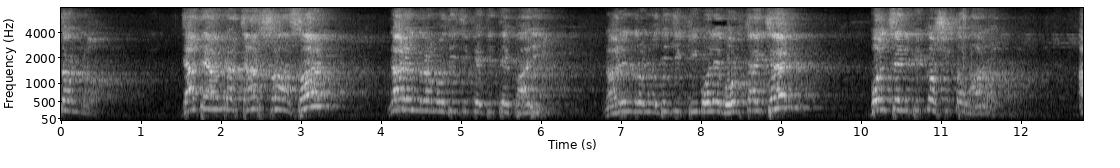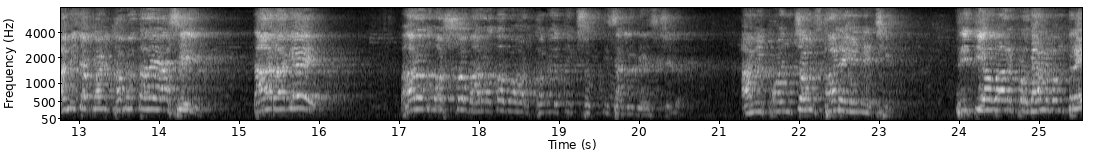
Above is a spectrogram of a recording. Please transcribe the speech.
জন্য। যাতে আমরা চারশো আসন নরেন্দ্র মোদীজিকে দিতে পারি। নরেন্দ্র মোদীজি কি বলে ভোট চাইছেন? বলছেন বিকশিত ভারত। আমি যখন ক্ষমতায় আসি, তার আগে ভারতবর্ষ বারোতম অর্থনৈতিক শক্তিশালী দেশ ছিল। আমি পঞ্চম স্থানে এনেছি। তৃতীয়বার প্রধানমন্ত্রী,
